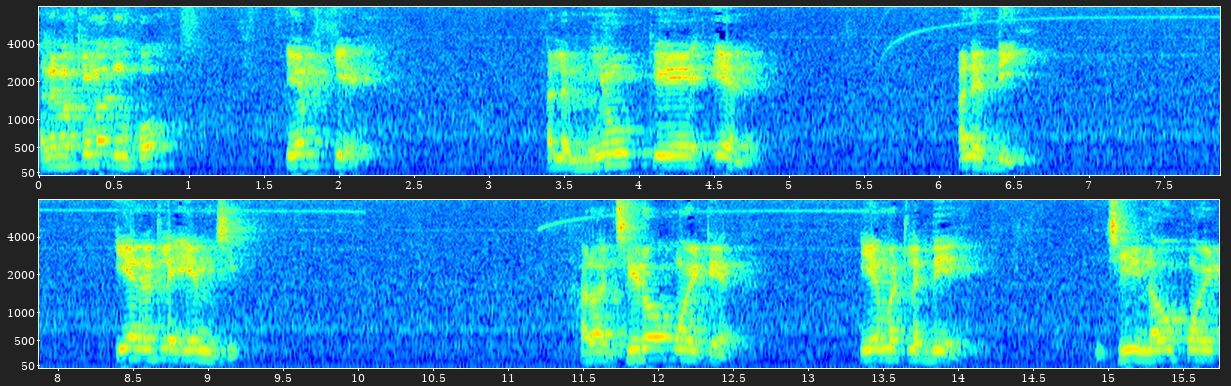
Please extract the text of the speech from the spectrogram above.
એટલે એમાં કિંમત મૂકો. એફ કે એટલે મ્યુ કે એન? અને ડી? એન એટલે એમજી હાલો, જીરો પોઈન્ટ એક. એમ એટલે બે. જી નવ પોઈન્ટ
